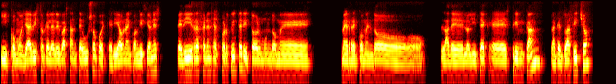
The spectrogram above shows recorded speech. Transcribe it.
Y como ya he visto que le doy bastante uso, pues quería una en condiciones. Pedí referencias por Twitter y todo el mundo me, me recomendó la de Logitech eh, Streamcam, la que tú has dicho.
